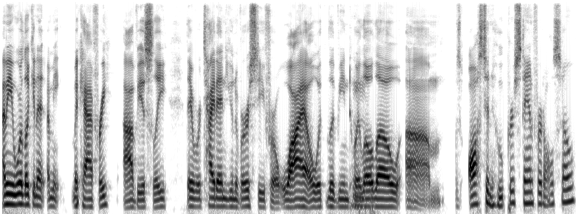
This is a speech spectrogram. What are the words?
I mean, we're looking at, I mean, McCaffrey, obviously. They were tight end university for a while with Levine Toilolo. Mm. Um, was Austin Hooper Stanford also?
